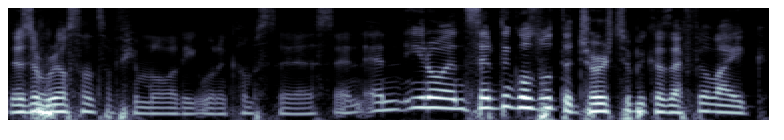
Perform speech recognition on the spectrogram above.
There's a real sense of humility when it comes to this, and and you know, and same thing goes with the church too. Because I feel like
